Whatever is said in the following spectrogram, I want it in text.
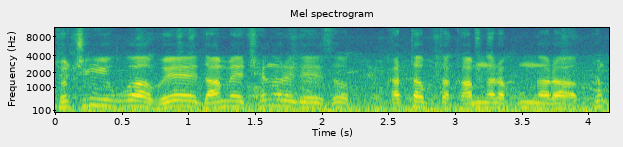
저 친구가 왜 남의 채널에 대해서 가타부타 감나라 콩나라 평가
